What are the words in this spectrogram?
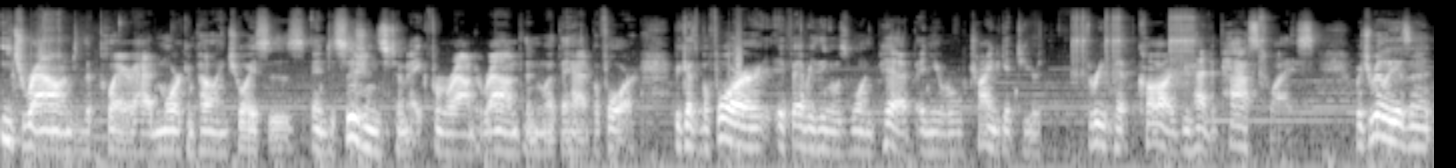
each round the player had more compelling choices and decisions to make from round to round than what they had before. Because before, if everything was one pip and you were trying to get to your three pip card, you had to pass twice, which really isn't,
